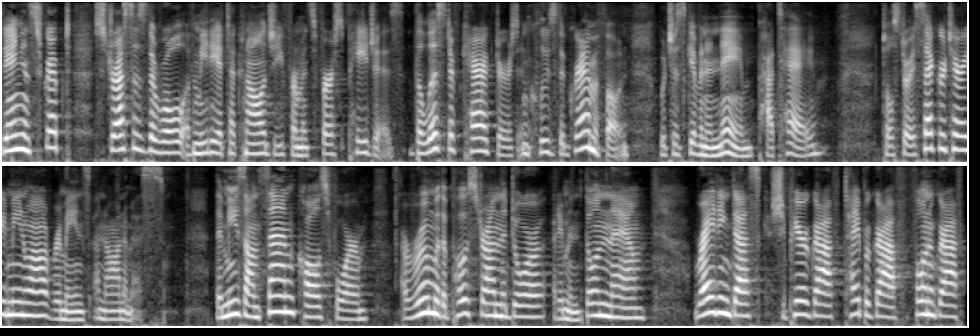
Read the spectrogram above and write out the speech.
Trenin's script stresses the role of media technology from its first pages. The list of characters includes the gramophone, which is given a name, Pate. Tolstoy's secretary, meanwhile, remains anonymous. The mise en scène calls for a room with a poster on the door, Rementonne, writing desk, Shapirograph, typograph, phonograph,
